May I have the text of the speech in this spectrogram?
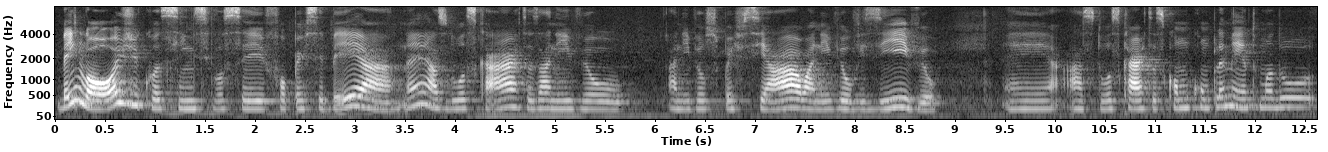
bem lógico assim, se você for perceber a, né, as duas cartas a nível a nível superficial, a nível visível, é, as duas cartas como complemento uma do,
